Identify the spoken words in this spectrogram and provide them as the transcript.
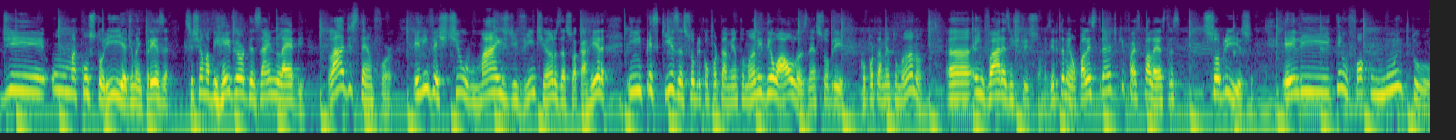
de uma consultoria, de uma empresa que se chama Behavior Design Lab, lá de Stanford. Ele investiu mais de 20 anos da sua carreira em pesquisas sobre comportamento humano e deu aulas né, sobre comportamento humano uh, em várias instituições. Ele também é um palestrante que faz palestras sobre isso. Ele tem um foco muito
